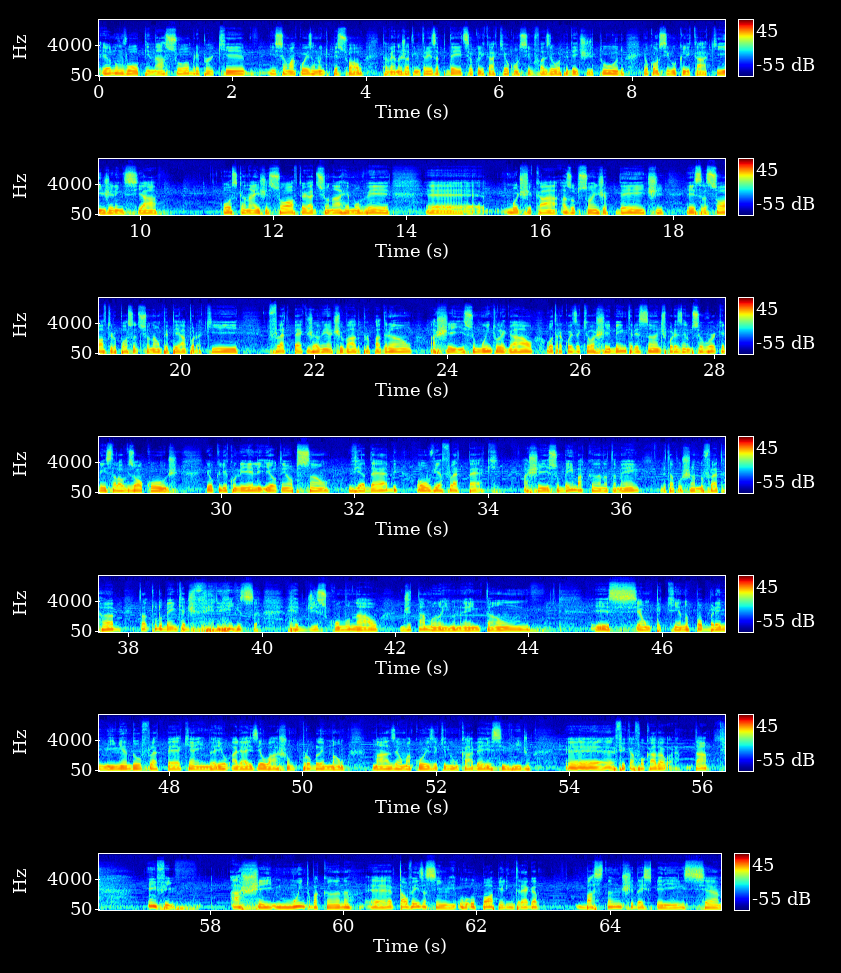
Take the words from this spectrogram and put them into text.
eu não vou opinar sobre porque isso é uma coisa muito pessoal. Tá vendo? Já tem três updates. Se eu clicar aqui, eu consigo fazer o update de tudo. Eu consigo clicar aqui e gerenciar os canais de software, adicionar, remover, é, modificar as opções de update, extra software, eu posso adicionar um PPA por aqui, Flatpak já vem ativado por padrão, achei isso muito legal. Outra coisa que eu achei bem interessante, por exemplo, se eu for querer instalar o Visual Code, eu clico nele e eu tenho a opção via Deb ou via Flatpak. Achei isso bem bacana também. Ele está puxando do Flat Hub. Tá, tudo bem que a diferença é descomunal de tamanho, né? Então esse é um pequeno probleminha do Flatpak ainda. Eu, aliás, eu acho um problemão, mas é uma coisa que não cabe a esse vídeo é, ficar focado agora, tá? Enfim, achei muito bacana. É, talvez assim, o, o Pop ele entrega bastante da experiência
